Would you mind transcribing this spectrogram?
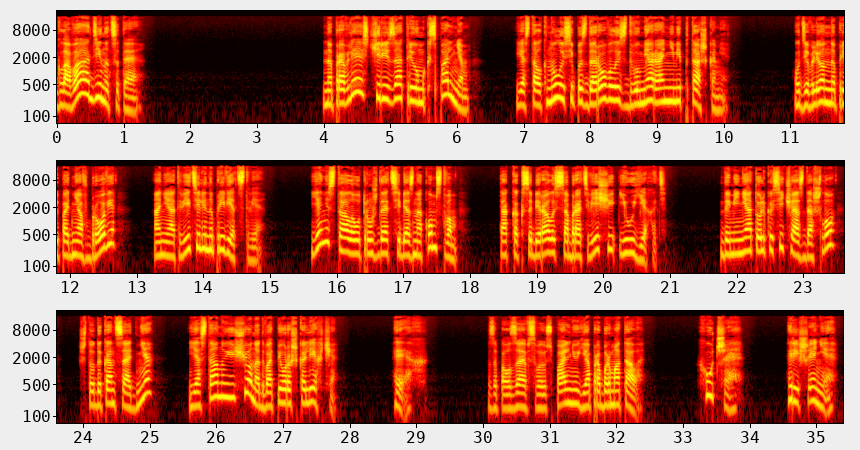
Глава одиннадцатая. Направляясь через атриум к спальням, я столкнулась и поздоровалась с двумя ранними пташками. Удивленно приподняв брови, они ответили на приветствие. Я не стала утруждать себя знакомством, так как собиралась собрать вещи и уехать. До меня только сейчас дошло, что до конца дня я стану еще на два перышка легче. Эх. Заползая в свою спальню, я пробормотала. «Худшее решение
